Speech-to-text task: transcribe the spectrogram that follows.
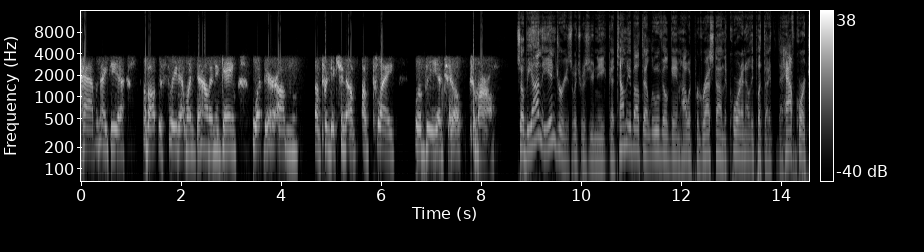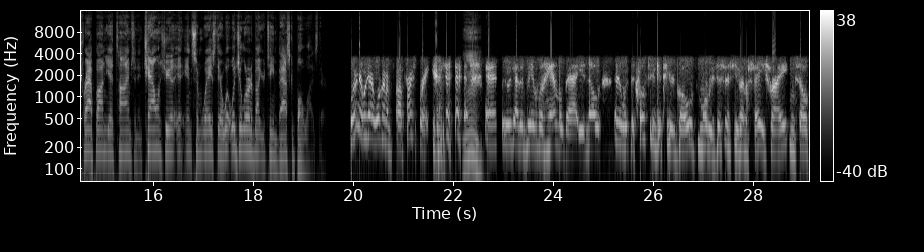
have an idea about the three that went down in the game, what their um, prediction of, of play will be until tomorrow. So beyond the injuries, which was unique, uh, tell me about that Louisville game, how it progressed on the court. I know they put the, the half court trap on you at times and challenged you in, in some ways there. What would you learn about your team basketball wise there? We we got to work on a, a press break, mm. and we got to be able to handle that. You know, the closer you get to your goals, the more resistance you're going to face, right? And so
